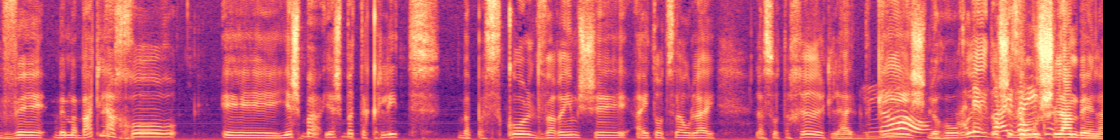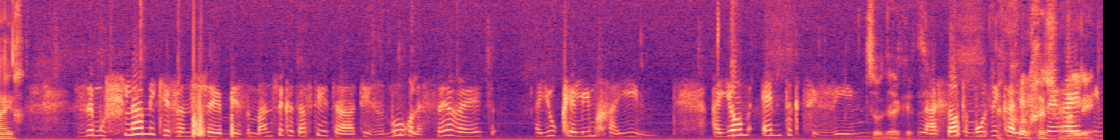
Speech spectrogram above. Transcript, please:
ובמבט לאחור, אה, יש, בה, יש בתקליט, בפסקול, דברים שהיית רוצה אולי לעשות אחרת, להדגיש, לא, להוריד, או שזה והייתי- מושלם בעינייך? זה מושלם מכיוון שבזמן שכתבתי את התזמור לסרט, היו כלים חיים. היום אין תקציבים צודקת. לעשות מוזיקה לסרט. עם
